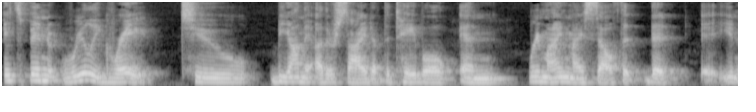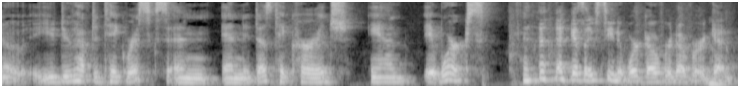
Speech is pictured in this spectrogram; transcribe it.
it's been really great to be on the other side of the table and remind myself that that you know you do have to take risks and and it does take courage and it works because I've seen it work over and over again.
